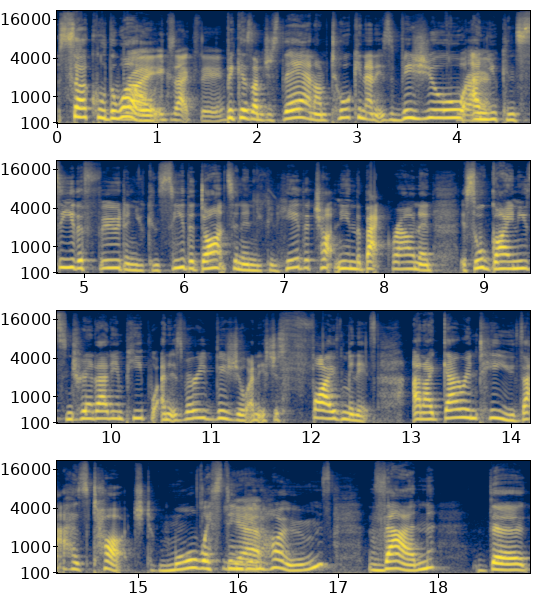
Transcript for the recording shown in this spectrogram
circle the world. Right, exactly. Because I'm just there and I'm talking and it's visual Right. and you can see the food and you can see the dancing and you can hear the chutney in the background and it's all Guyanese and Trinidadian people and it's very visual and it's just five minutes. And I guarantee you that has touched more West Indian Yeah. homes than the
